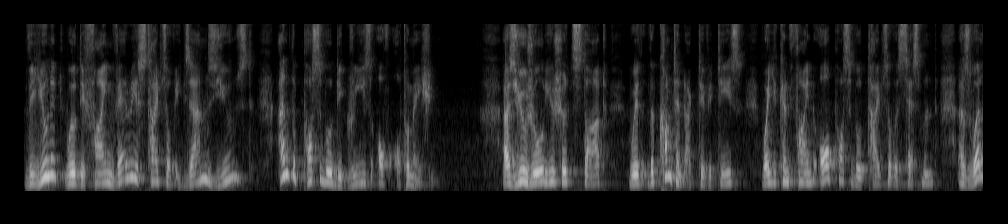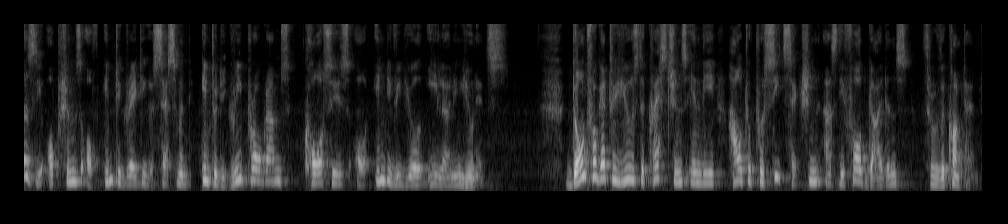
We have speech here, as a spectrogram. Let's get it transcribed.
the unit will define various types of exams used and the possible degrees of automation. As usual, you should start with the content activities where you can find all possible types of assessment as well as the options of integrating assessment into degree programs, courses or individual e-learning units. Don't forget to use the questions in the How to Proceed section as default guidance through the content.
